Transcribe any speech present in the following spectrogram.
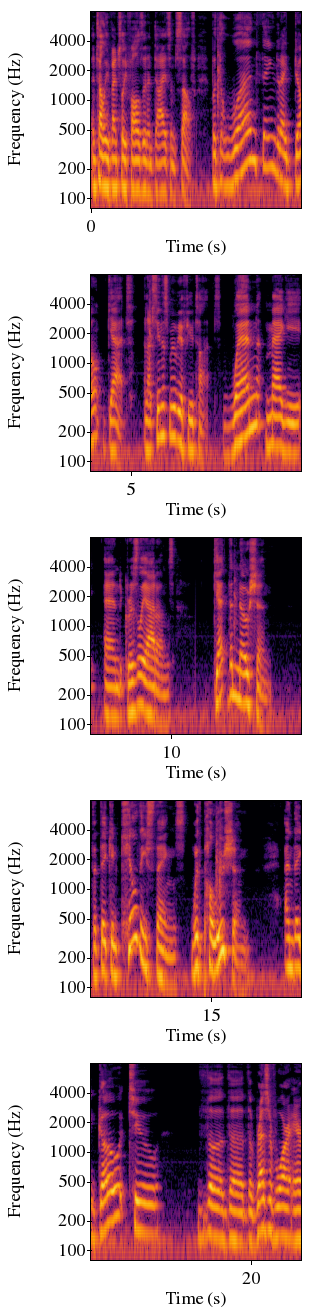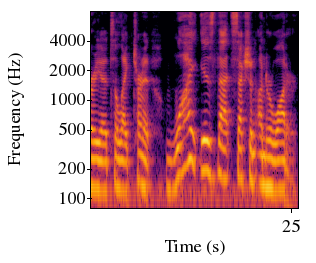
until he eventually falls in and dies himself. But the one thing that I don't get, and I've seen this movie a few times, when Maggie and Grizzly Adams get the notion that they can kill these things with pollution and they go to the the the reservoir area to like turn it why is that section underwater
